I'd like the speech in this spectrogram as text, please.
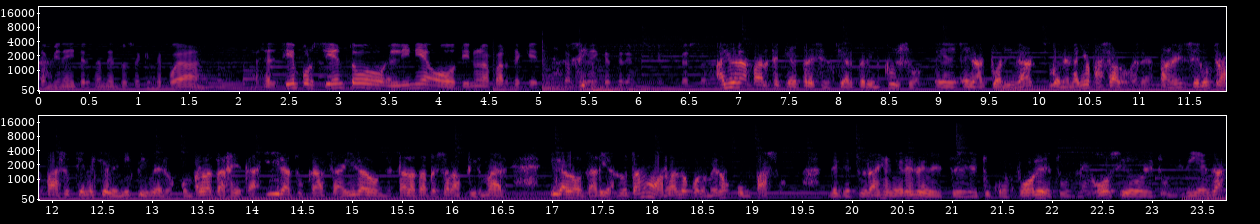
también es interesante entonces que se pueda hacer 100% en línea o tiene una parte que también hay que hacer en, hay una parte que es presencial, pero incluso eh, en la actualidad, bueno, el año pasado, para hacer un traspaso tienes que venir primero, comprar la tarjeta, ir a tu casa, ir a donde está la otra persona, firmar, ir a la notaría. No estamos ahorrando por lo menos un paso de que tú la generes de, tu confort, de tu negocio, de tu vivienda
